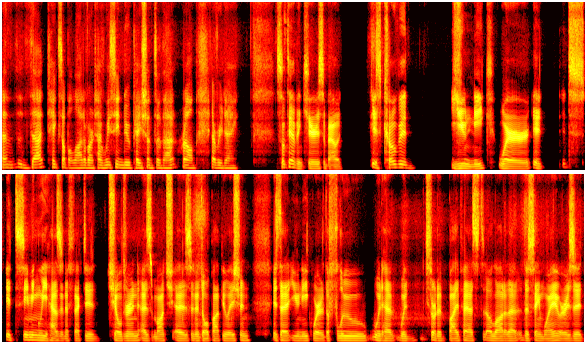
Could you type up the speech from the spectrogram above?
And that takes up a lot of our time. We see new patients of that realm every day. Something I've been curious about is COVID unique where it it's, it seemingly hasn't affected children as much as an adult population is that unique where the flu would have would sort of bypass a lot of that the same way or is it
